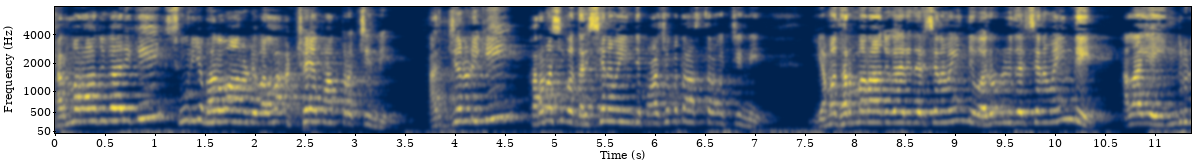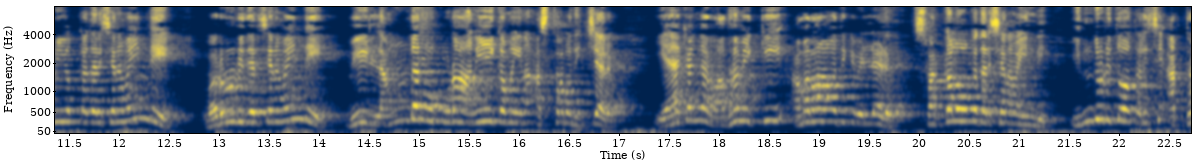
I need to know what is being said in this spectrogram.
ధర్మరాజు గారికి సూర్య భగవానుడి వల్ల అక్షయ పాత్ర వచ్చింది. అర్జునుడికి పరమశివ దర్శనమైంది పాశుపతాస్త్రం వచ్చింది. యమధర్మరాజు గారి దర్శనమైంది వరుణుడి దర్శనమైంది అలాగే ఇంద్రుని యొక్క దర్శనమైంది వరుణుడి దర్శనమైంది. వీళ్ళందరూ కూడా అనేకమైన అస్త్రములు ఇచ్చారు. ఏకంగా రథం ఎక్కి అమరావతికి వెళ్ళాడు. స్వర్గలోక దర్శనమైంది. ఇంద్రుడితో కలిసి అర్ధ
